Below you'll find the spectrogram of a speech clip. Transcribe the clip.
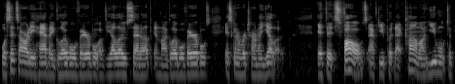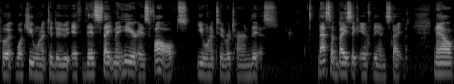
Well, since I already have a global variable of yellow set up in my global variables, it's going to return a yellow. If it's false, after you put that comma, you want to put what you want it to do. If this statement here is false, you want it to return this. That's a basic if-then statement. Now,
